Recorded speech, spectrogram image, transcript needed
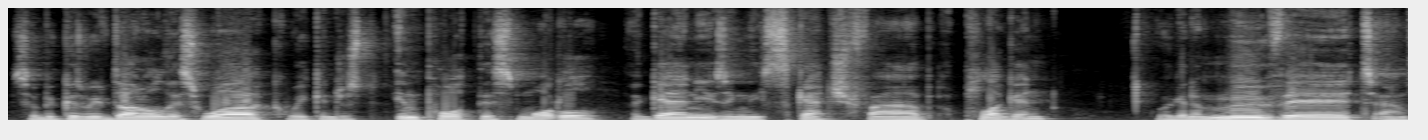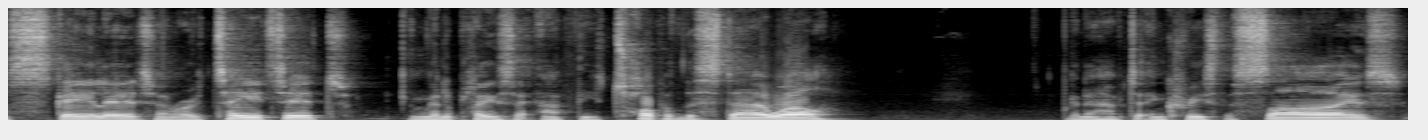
So because we've done all this work, we can just import this model, again using the Sketchfab plugin. We're going to move it and scale it and rotate it. I'm going to place it at the top of the stairwell. I'm going to have to increase the size.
